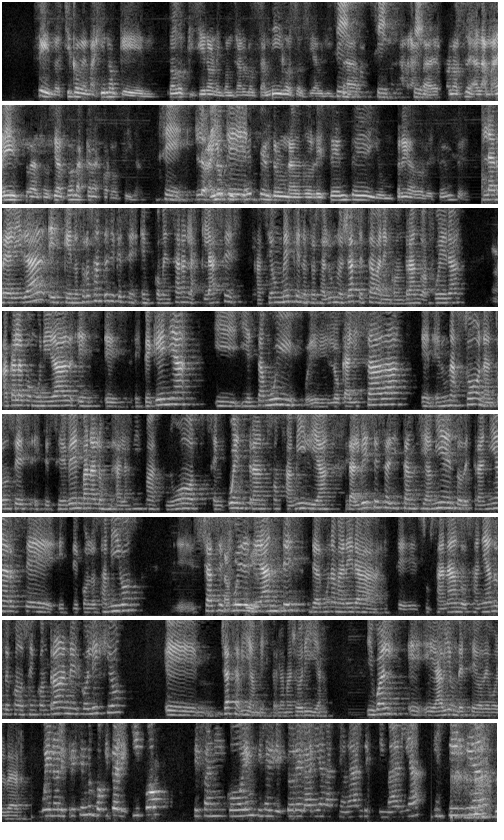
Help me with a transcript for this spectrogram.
Sí, los chicos me imagino que todos quisieron encontrar los amigos, sociabilizar, sí, sí, conocer a la maestra, o sea, todas las caras conocidas. Sí, lo, ¿Hay lo que... entre un adolescente y un preadolescente? La realidad es que nosotros antes de que se em, comenzaran las clases, hacía un mes que nuestros alumnos ya se estaban encontrando afuera. Ah. Acá la comunidad es, es, pequeña y, y, está muy eh, localizada en, una zona, entonces este, se ven, van a, los, a las mismas nuot, se encuentran, son familia. Tal vez ese distanciamiento de extrañarse este, con los amigos eh, ya se fue desde antes, de alguna manera este, subsanando, saneando. Entonces, cuando se encontraron en el colegio, eh, ya se habían visto, la mayoría. Igual eh, había un deseo de volver. Bueno, les presento un poquito al equipo. Stephanie Cohen, que es la directora del área nacional de primaria, y Silvia,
